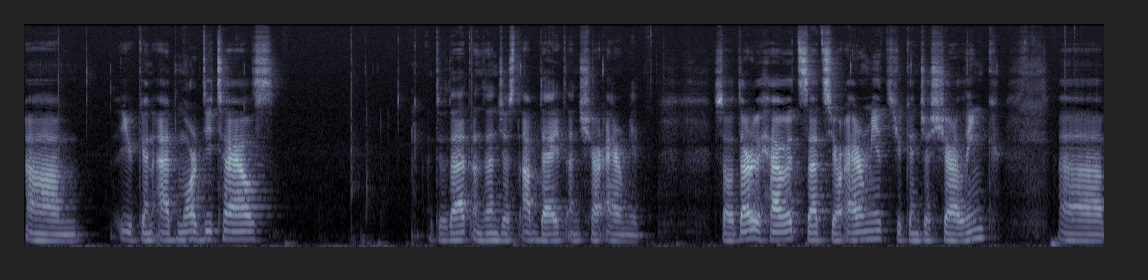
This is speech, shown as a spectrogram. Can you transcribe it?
Um, you can add more details to that and then just update and share AirMeet. So there you have it. That's your AirMeet. You can just share a link. Uh,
